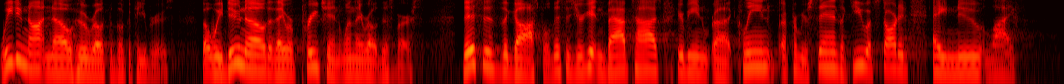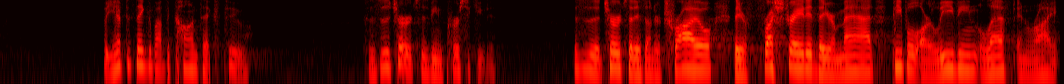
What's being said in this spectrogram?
We do not know who wrote the book of Hebrews, but we do know that they were preaching when they wrote this verse. This is the gospel. This is you're getting baptized, you're being uh, clean from your sins, like you have started a new life. But you have to think about the context too. Because this is a church that's being persecuted. This is a church that is under trial. They are frustrated. They are mad. People are leaving left and right.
